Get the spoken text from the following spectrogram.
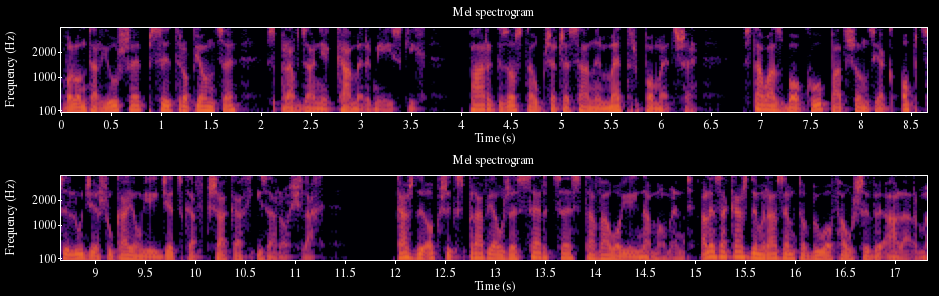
Wolontariusze, psy tropiące, sprawdzanie kamer miejskich. Park został przeczesany metr po metrze. Stała z boku, patrząc jak obcy ludzie szukają jej dziecka w krzakach i zaroślach. Każdy okrzyk sprawiał, że serce stawało jej na moment, ale za każdym razem to było fałszywy alarm.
